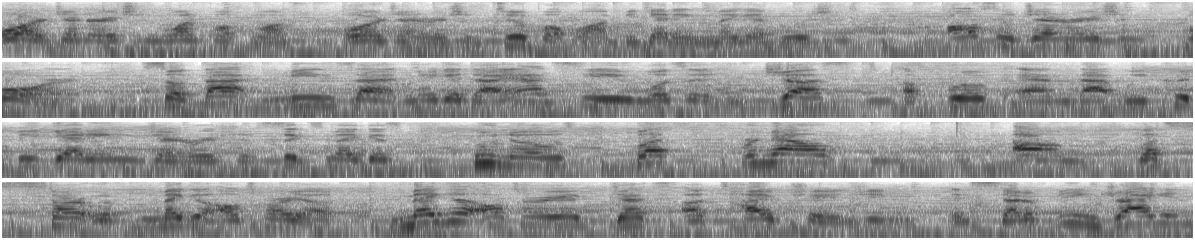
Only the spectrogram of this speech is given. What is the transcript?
or Generation 1 Pokemon or Generation 2 Pokemon be getting Mega Evolutions, but also Generation 4. So that means that Mega Diancie wasn't just a fluke and that we could be getting Generation 6 Megas, who knows. But for now, um, let's start with Mega Altaria. Mega Altaria gets a type changing. Instead of being Dragon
